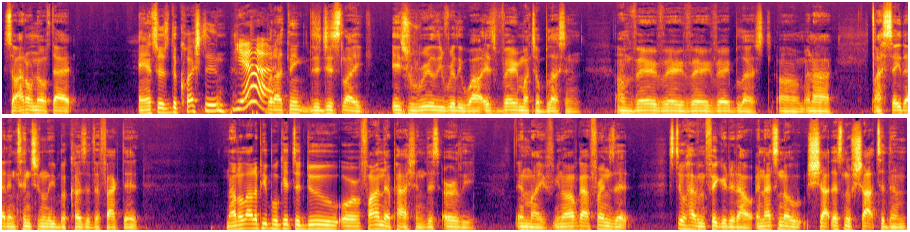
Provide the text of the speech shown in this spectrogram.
so i don't know if that answers the question yeah. but i think that just like it's really really wild. It's very much a blessing I'm very, very, very, very blessed, um, and I I say that intentionally because of the fact that not a lot of people get to do or find their passion this early in life. You know, I've got friends that still haven't figured it out, and that's no shot. That's no shot to them.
